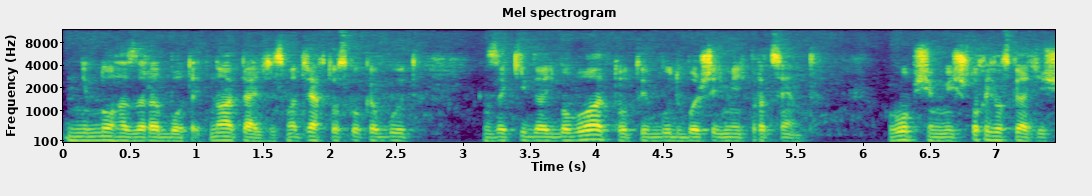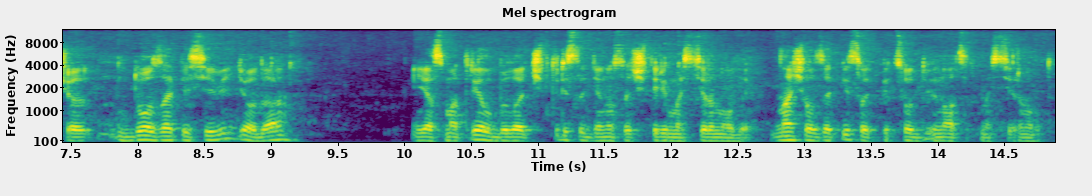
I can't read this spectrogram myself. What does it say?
немного заработать. Но опять же, смотря кто сколько будет закидывать бабла, то ты будешь больше иметь процент. В общем, и что хотел сказать еще, до записи видео, да, я смотрел, было 494 мастерноды. Начал записывать 512 мастернод.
